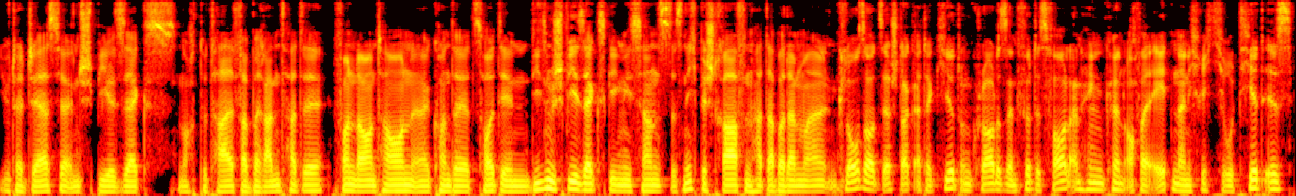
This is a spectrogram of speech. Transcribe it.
Utah Jazz ja in Spiel 6 noch total verbrannt hatte von Downtown, äh, konnte jetzt heute in diesem Spiel 6 gegen die Suns das nicht bestrafen, hat aber dann mal einen Closeout sehr stark attackiert und Crowder sein viertes Foul anhängen können, auch weil Aiton da nicht richtig rotiert ist.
